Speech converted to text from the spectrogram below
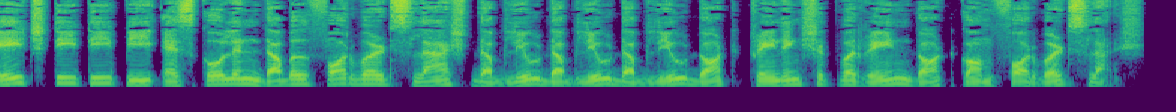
https colon double forward slash www.trainingshipvarren.com forward slash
